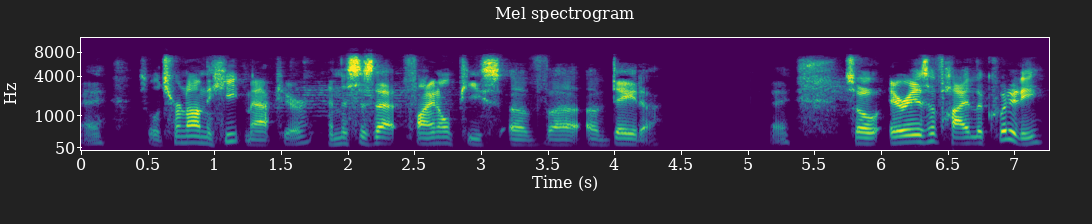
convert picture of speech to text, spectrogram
Okay, so we'll turn on the heat map here, and this is that final piece of, uh, of data. Okay, so areas of high liquidity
